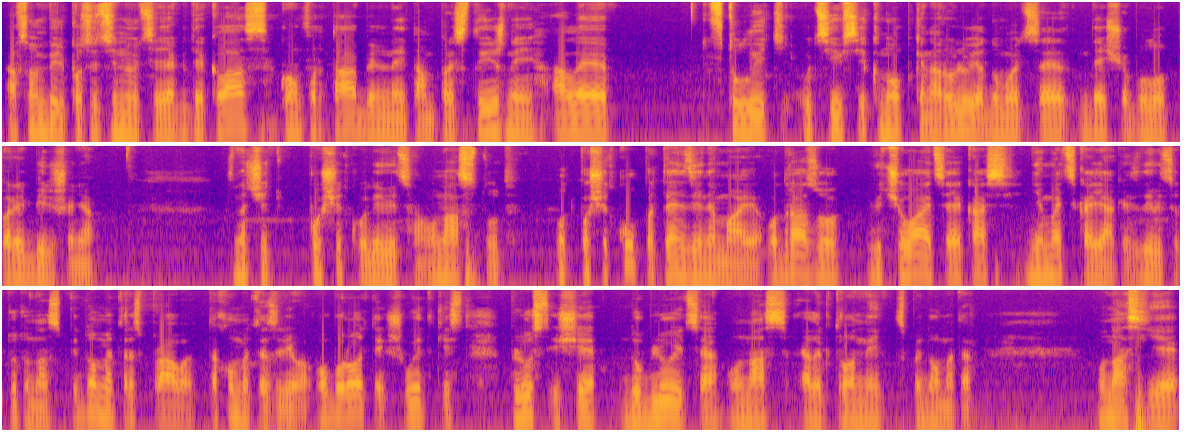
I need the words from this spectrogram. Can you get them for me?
Автомобіль позиціонується як D-клас, комфортабельний, там, престижний, але втулить оці всі кнопки на рулю, я думаю, це дещо було перебільшення. Значить, по щитку, дивіться, у нас тут. От по щитку претензій немає. Одразу відчувається якась німецька якість. Дивіться, тут у нас спідометр справа, тахометр зліва, обороти, швидкість, плюс іще дублюється у нас електронний спідометр. У нас є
